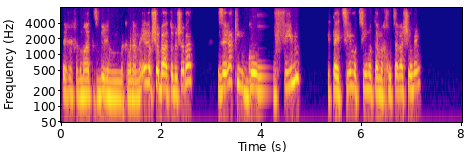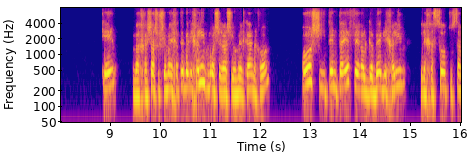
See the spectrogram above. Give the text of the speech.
תכף הגמרא תסביר אם הכוונה מערב שבת או בשבת, זה רק אם גורפים את העצים, מוציאים אותם החוצה, רש"י אומר, כן? והחשש הוא שמא יחטא בגחלים, כמו שרש"י אומר כאן, נכון? או שייתן את האפר על גבי הגחלים לכסות, הוא שם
